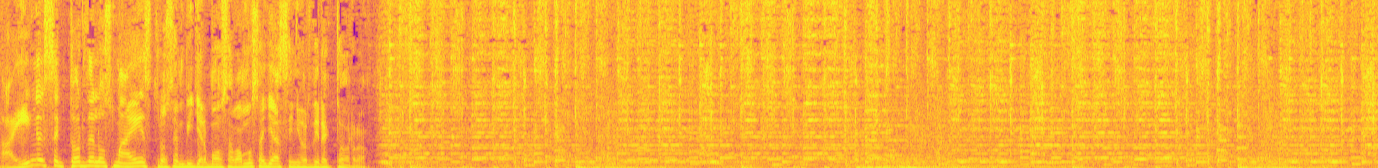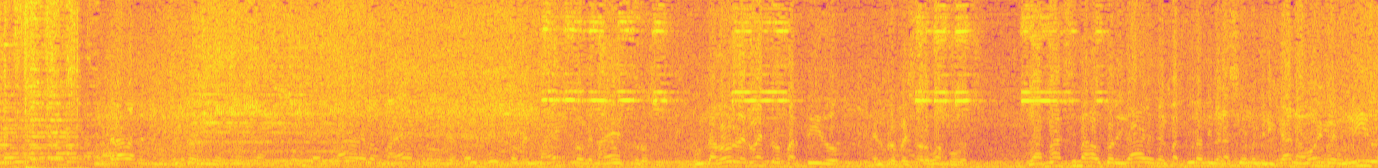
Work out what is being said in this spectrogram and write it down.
ahí en el sector de los maestros en Villahermosa. Vamos allá, señor director. Autoridades del Partido de Liberación Dominicana hoy reunidos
